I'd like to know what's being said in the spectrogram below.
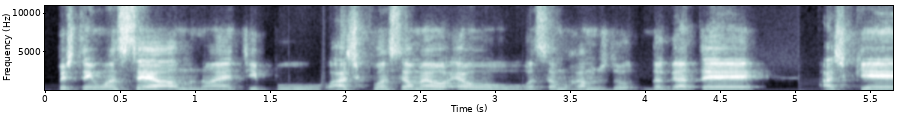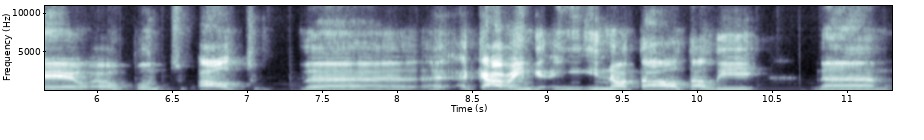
Depois tem o Anselmo, não é? Tipo, acho que o Anselmo é o, é o, o Anselmo Ramos do, da Gata é, acho que é, é o ponto alto da, acaba em, em, nota alta ali na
